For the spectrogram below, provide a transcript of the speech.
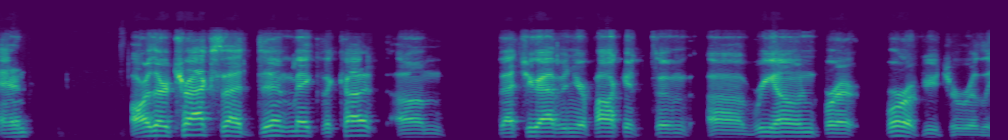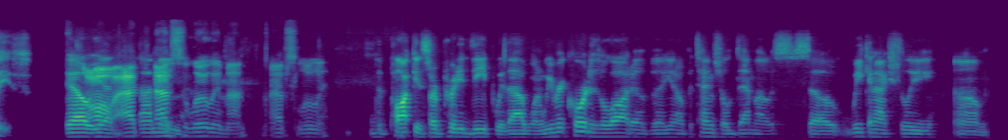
and are there tracks that didn't make the cut um, that you have in your pocket to uh, rehone for for a future release? Yeah, oh, yeah. Ab- I mean, absolutely, man, absolutely. The pockets are pretty deep with that one. We recorded a lot of uh, you know potential demos, so we can actually, um,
